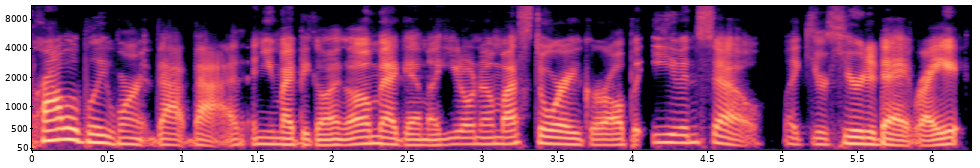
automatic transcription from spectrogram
probably weren't that bad. And you might be going, Oh, Megan, like you don't know my story, girl. But even so, like you're here today, right?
